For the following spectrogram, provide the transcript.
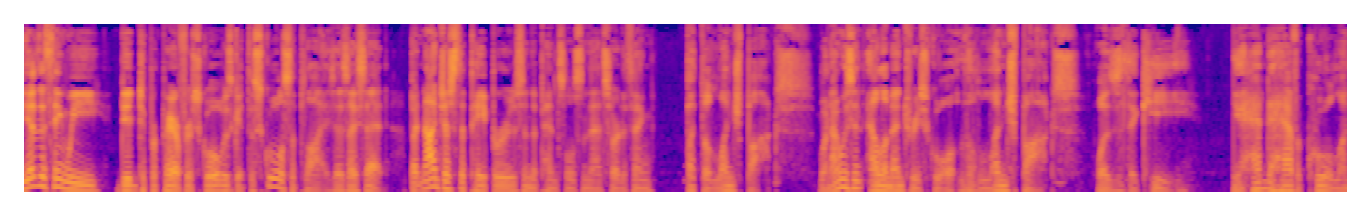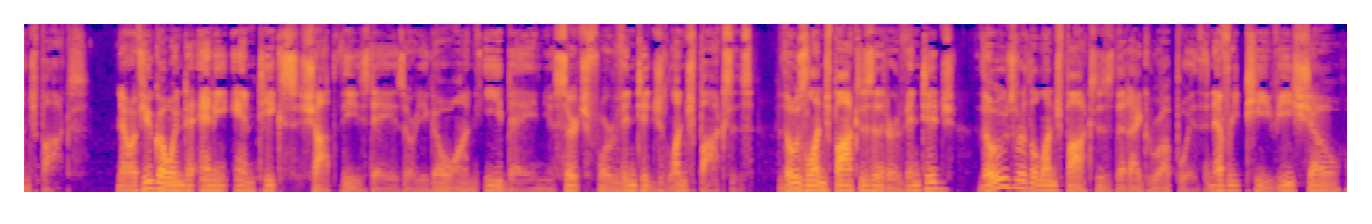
The other thing we did to prepare for school was get the school supplies, as I said, but not just the papers and the pencils and that sort of thing, but the lunchbox. When I was in elementary school, the lunchbox was the key. You had to have a cool lunchbox. Now, if you go into any antiques shop these days, or you go on eBay and you search for vintage lunchboxes, those lunchboxes that are vintage, those were the lunchboxes that I grew up with. And every TV show,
